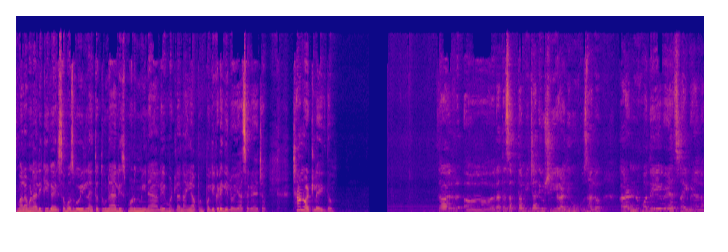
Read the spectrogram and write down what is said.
मला म्हणाली की गैरसमज होईल नाही तर तू नाही आलीस म्हणून मी नाही आले. म्हटलं नाही आपण पलीकडे गेलो या सगळ्याच्या. छान वाटलं एकदम. तर रथसप्तमीच्या दिवशी हळदी कुंकू झालं कारण मध्ये वेळच नाही मिळाला.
